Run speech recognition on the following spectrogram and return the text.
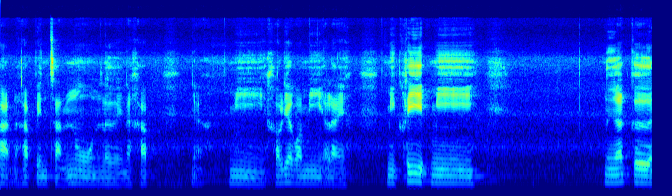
าดนะครับ เป็นสันนูนเลยนะครับ เนี่ยมีเขาเรียกว่ามีอะไร มีครีบมีเนื้อเกิน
